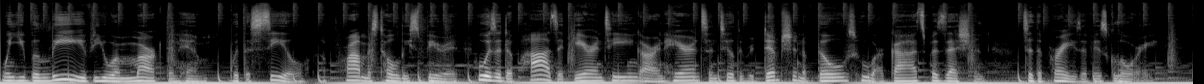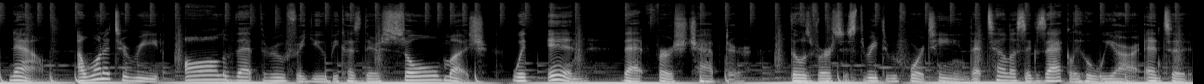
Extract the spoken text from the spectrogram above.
when you believed you were marked in him with a seal, a promised Holy Spirit, who is a deposit guaranteeing our inheritance until the redemption of those who are God's possession to the praise of his glory. Now, I wanted to read all of that through for you because there's so much within that first chapter, those verses 3 through 14, that tell us exactly who we are. And to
